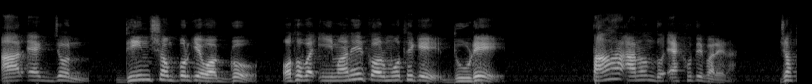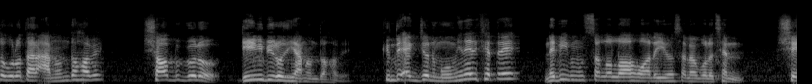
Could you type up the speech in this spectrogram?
আর একজন দিন সম্পর্কে অজ্ঞ অথবা ইমানের কর্ম থেকে দূরে তার আনন্দ এক হতে পারে না। যতগুলো তার আনন্দ হবে, সবগুলো দিন বিরোধী আনন্দ হবে। কিন্তু একজন মমিনের ক্ষেত্রে নবী সাল্লাহ আলহিহাস্লাম বলেছেন, সে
